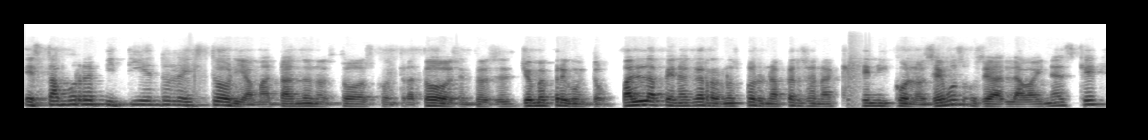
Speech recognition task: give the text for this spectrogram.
estamos repitiendo la historia, matándonos todos contra todos. Entonces yo me pregunto, ¿vale la pena agarrarnos por una persona que ni conocemos? O sea, la vaina es que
